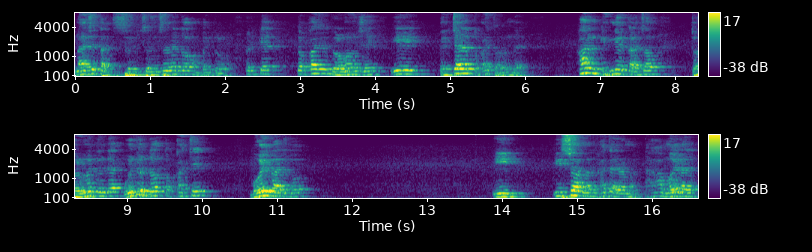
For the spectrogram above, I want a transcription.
낮에 딱 선- 선선해도 한 바퀴 돌고. 그렇게 똑같이 돌고 것이 이 백자를 똑같이 도는데 하는 경륜에 따라서 돌고 있는데 우리들도 똑같이 모여가지고 이 이수학을 하자 이러면 다 모여가지고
